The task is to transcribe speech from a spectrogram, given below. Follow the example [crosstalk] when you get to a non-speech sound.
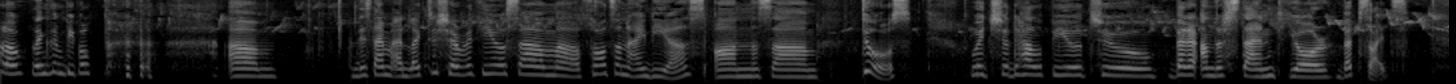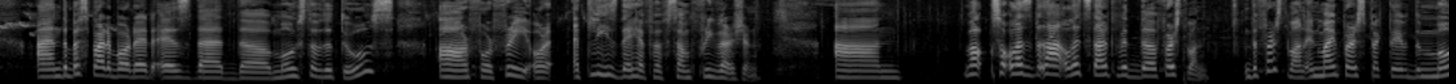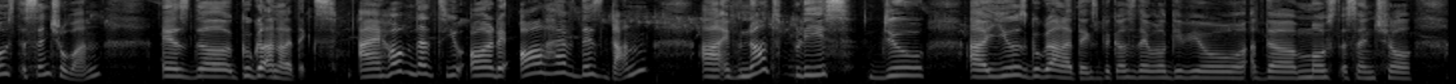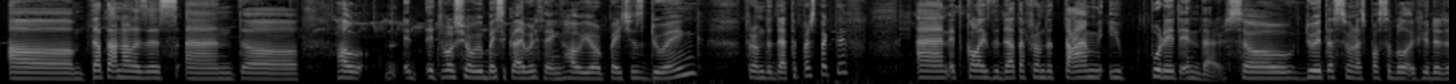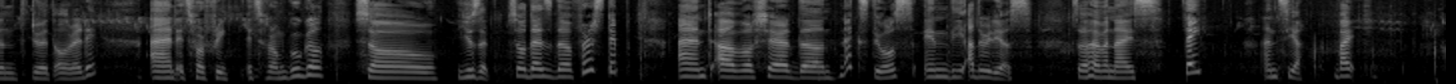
Hello, LinkedIn people. [laughs] um, this time I'd like to share with you some uh, thoughts and ideas on some tools which should help you to better understand your websites. And the best part about it is that the most of the tools are for free or at least they have some free version. And well, so let's, uh, let's start with the first one. The first one, in my perspective, the most essential one is the Google Analytics. I hope that you already all have this done. Uh, if not, please do uh, use Google Analytics because they will give you the most essential uh, data analysis and uh, how it, it will show you basically everything, how your page is doing from the data perspective and it collects the data from the time you put it in there. So do it as soon as possible if you didn't do it already. And it's for free. It's from Google, so use it. So that's the first tip and I will share the next tools in the other videos. So have a nice day and see ya. Bye.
